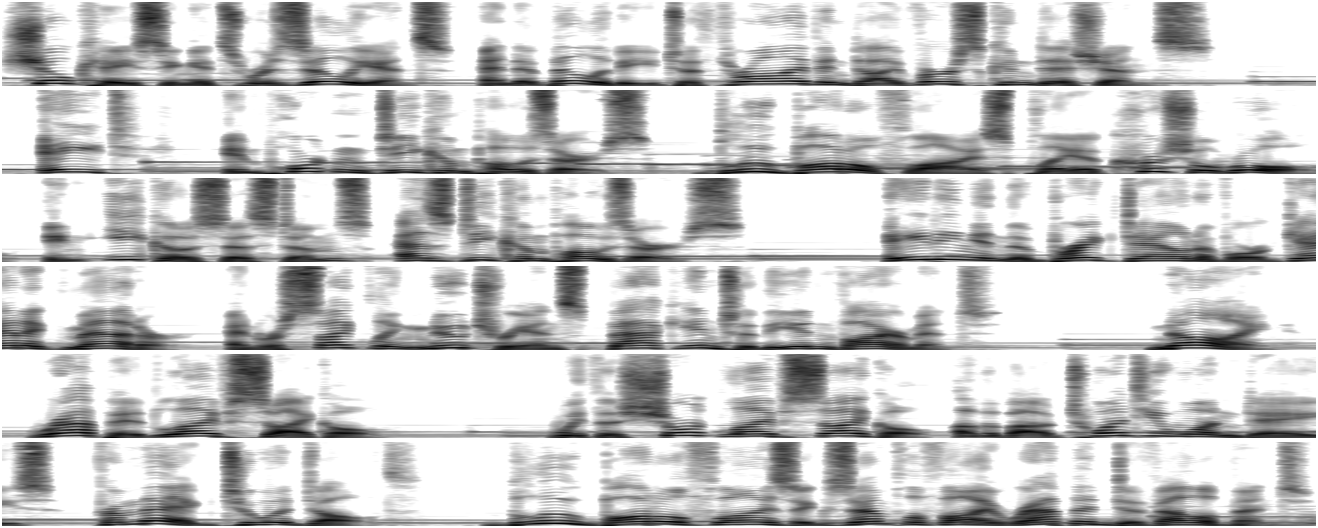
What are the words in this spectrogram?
showcasing its resilience and ability to thrive in diverse conditions. 8. Important decomposers. Blue bottleflies play a crucial role in ecosystems as decomposers, aiding in the breakdown of organic matter and recycling nutrients back into the environment. 9. Rapid life cycle. With a short life cycle of about 21 days from egg to adult, blue bottleflies exemplify rapid development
